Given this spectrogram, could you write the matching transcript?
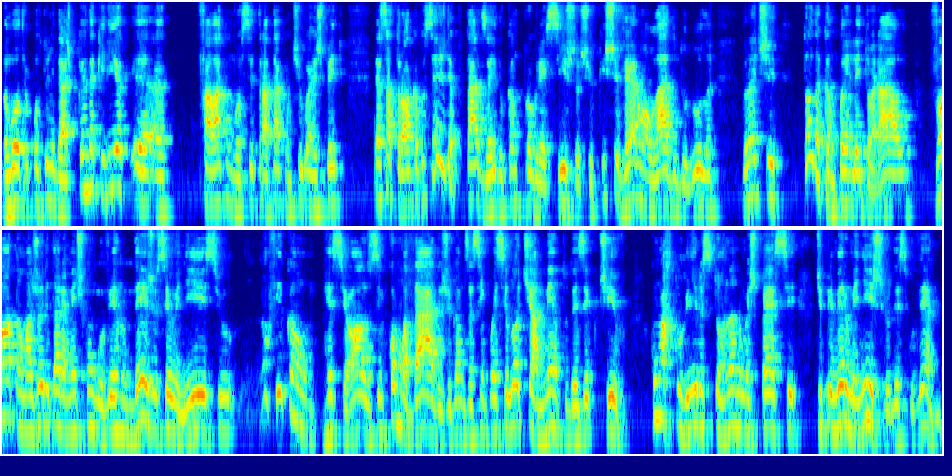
numa outra oportunidade, porque eu ainda queria é, falar com você, tratar contigo a respeito dessa troca. Vocês, deputados aí do campo progressista, Chico, que estiveram ao lado do Lula durante toda a campanha eleitoral, votam majoritariamente com o governo desde o seu início, não ficam receosos, incomodados, digamos assim, com esse loteamento do executivo com Arthur Lira se tornando uma espécie de primeiro-ministro desse governo?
